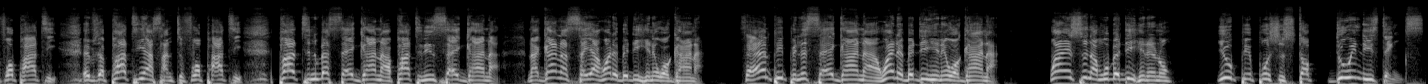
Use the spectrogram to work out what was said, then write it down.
for party, if it's a party near for party, party ni say Ghana, party ni say Ghana. Na Ghana say I want to be hine wa Ghana. Say NPP ni say Ghana, why na bedi hine wa Ghana? Why so na mo hine no? You people should stop doing these things.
